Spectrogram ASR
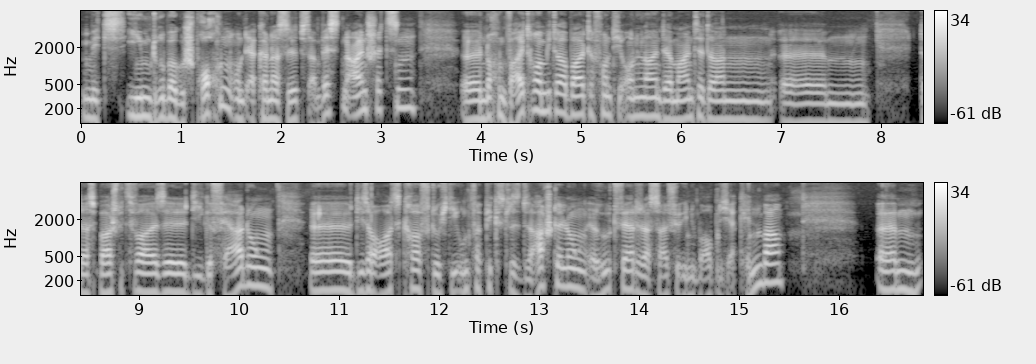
mit ihm drüber gesprochen und er kann das selbst am besten einschätzen. Äh, noch ein weiterer Mitarbeiter von T-Online, der meinte dann, ähm, dass beispielsweise die Gefährdung äh, dieser Ortskraft durch die unverpixelte Darstellung erhöht werde. Das sei für ihn überhaupt nicht erkennbar. Ähm,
